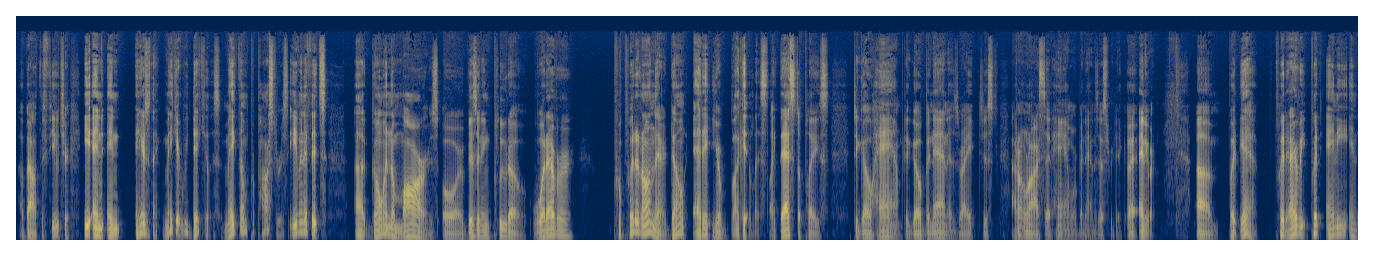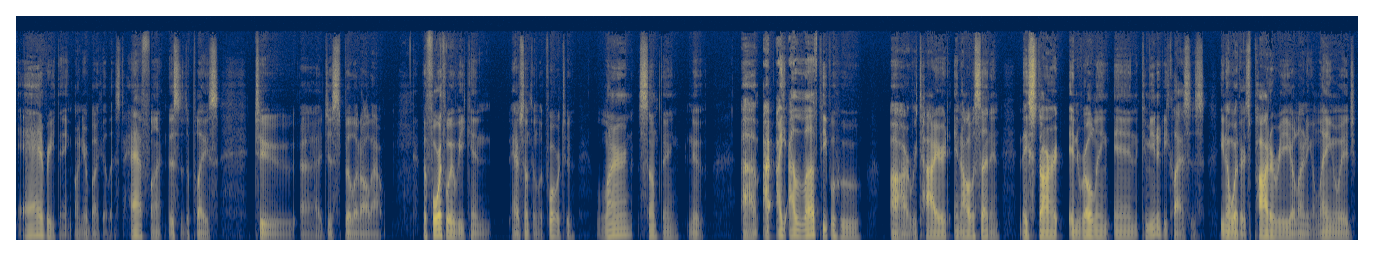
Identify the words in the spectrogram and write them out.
about the future. And and and here's the thing: make it ridiculous, make them preposterous, even if it's uh, going to Mars or visiting Pluto, whatever. Put it on there. Don't edit your bucket list. Like that's the place to go ham, to go bananas, right? Just I don't know. why I said ham or bananas. That's ridiculous. Uh, anyway, um, but yeah, Put every put any and everything on your bucket list. Have fun. This is the place to uh, just spill it all out. The fourth way we can have something to look forward to: learn something new. Uh, I, I I love people who are retired and all of a sudden they start enrolling in community classes. You know, whether it's pottery or learning a language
